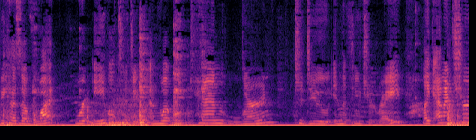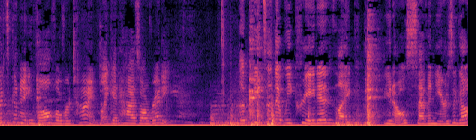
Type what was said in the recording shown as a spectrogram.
because of what we're able to do, and what we can learn to do in the future, right? Like, and I'm sure it's going to evolve over time, like it has already the pizza that we created like you know seven years ago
